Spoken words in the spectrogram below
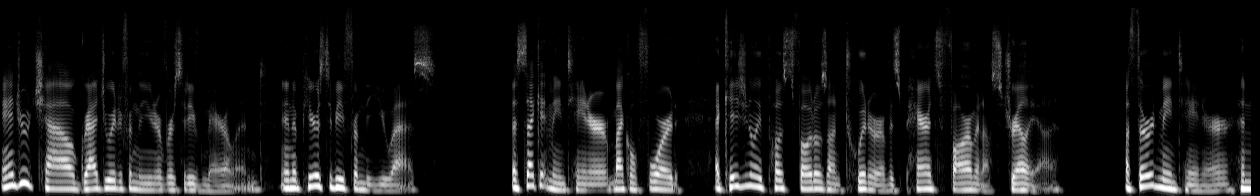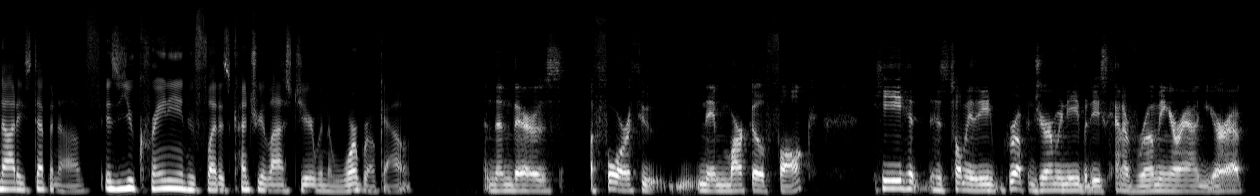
Andrew Chow graduated from the University of Maryland and appears to be from the US. A second maintainer, Michael Ford, occasionally posts photos on Twitter of his parents' farm in Australia. A third maintainer, Hennady Stepanov, is a Ukrainian who fled his country last year when the war broke out. And then there's a fourth who named Marco Falk. He has told me that he grew up in Germany, but he's kind of roaming around Europe.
